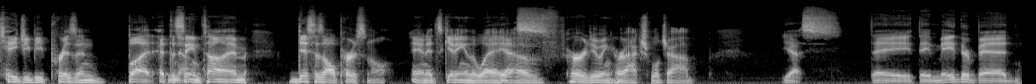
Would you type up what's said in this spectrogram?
KGB prison, but at the No. same time, this is all personal and it's getting in the way Yes. of her doing her actual job. Yes, they they made their bed.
